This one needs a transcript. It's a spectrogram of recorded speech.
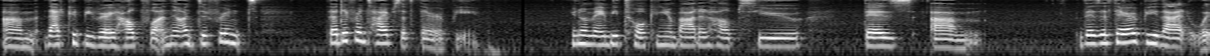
um, that could be very helpful. And there are different there are different types of therapy. You know, maybe talking about it helps you. There's um, there's a therapy that where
